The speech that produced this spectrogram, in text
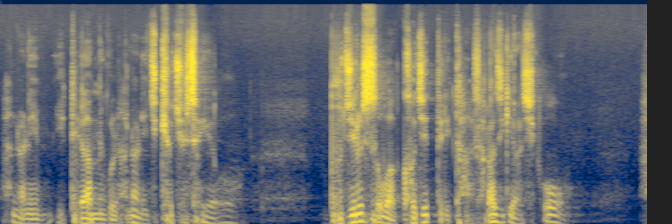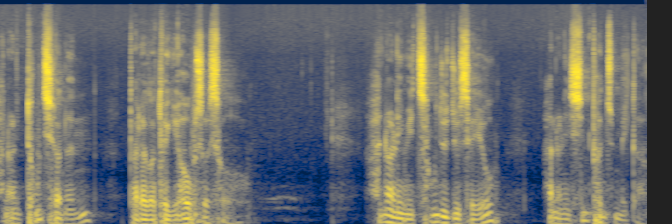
하나님 이 대한민국을 하나님 지켜주세요. 무질서와 거짓들이 다 사라지게 하시고 하나님 통치하는 나라가 되게 하옵소서. 하나님이 창조 주세요. 하나님 심판 줍니다.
